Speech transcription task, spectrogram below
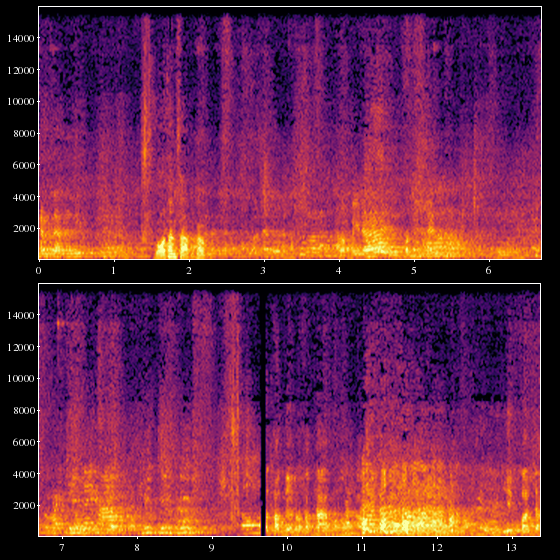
ท่นแล้วรอท่านสับครับ ได้ขับไม่เป็นอยู่ในทางนี่นี่นี่เราทำเดี๋ยวเราทำท่าพอเอาจริงอย่างนี้พอจะ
